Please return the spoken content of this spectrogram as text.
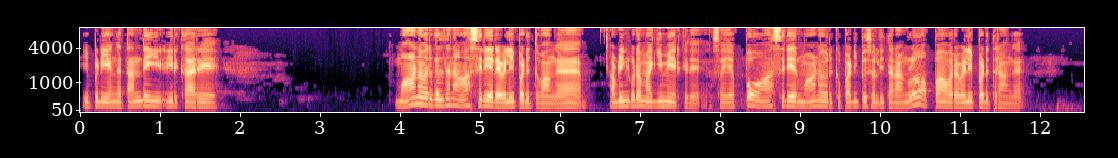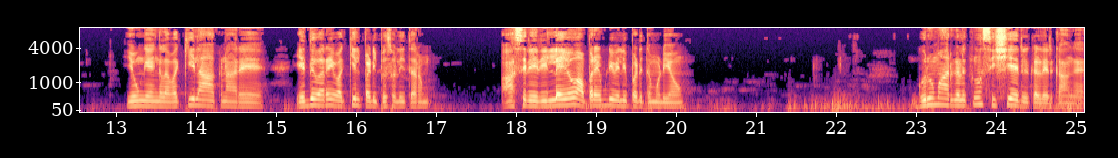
இப்படி எங்கள் தந்தை இருக்காரு. மாணவர்கள் தானே ஆசிரியரை வெளிப்படுத்துவாங்க அப்படின்னு கூட மகிமை இருக்குது. ஸோ எப்போ ஆசிரியர் மாணவருக்கு படிப்பு சொல்லித்தராங்களோ அப்போ அவரை வெளிப்படுத்துகிறாங்க இவங்க எங்களை வக்கீலாக ஆக்குனாரு எதுவரை வக்கீல் படிப்பு சொல்லித்தரம் ஆசிரியர் இல்லையோ அப்புறம் எப்படி வெளிப்படுத்த முடியும்? குருமார்களுக்கும் சிஷ்யர்கள் இருக்காங்க.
